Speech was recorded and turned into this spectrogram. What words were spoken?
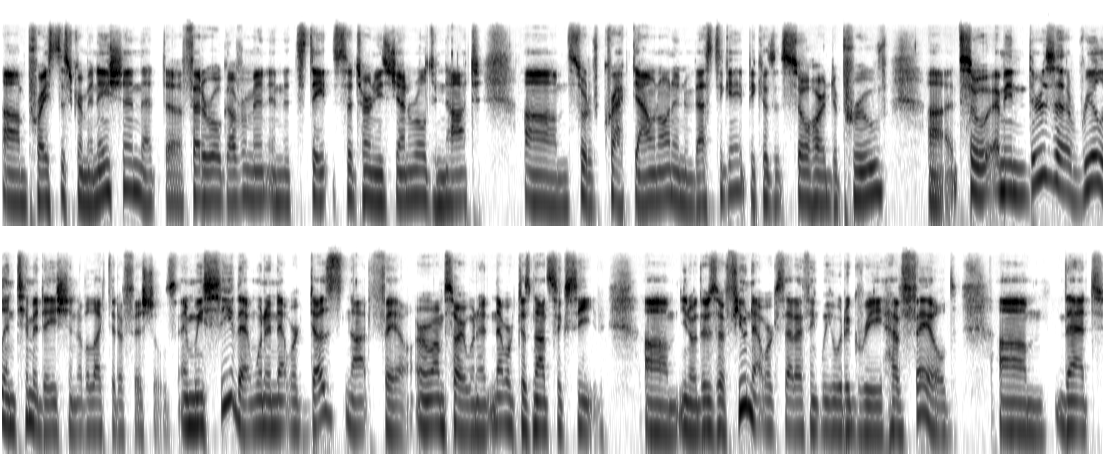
Um, price discrimination that the federal government and the state's attorneys general do not um, sort of crack down on and investigate because it's so hard to prove. Uh, so, I mean, there's there's a real intimidation of elected officials. And we see that when a network does not fail, or I'm sorry, when a network does not succeed. Um, you know, there's a few networks that I think we would agree have failed. Um, that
